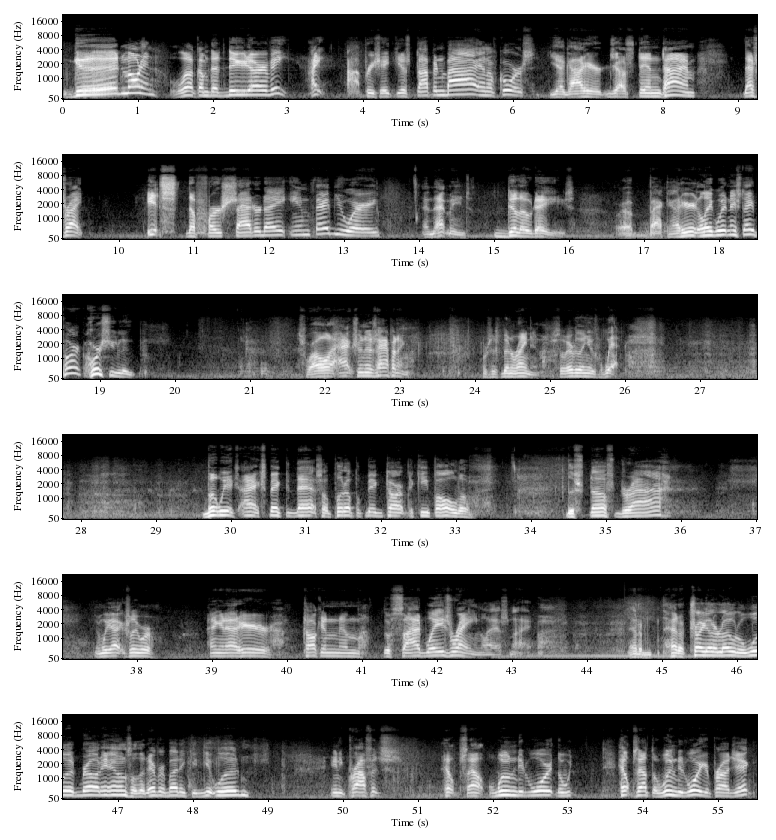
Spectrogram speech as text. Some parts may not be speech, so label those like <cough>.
Good morning. Welcome to Dude RV. Hey, I appreciate you stopping by, and of course, you got here just in time. That's right. It's the first Saturday in February, and that means Dillo Daze. We're uh, back out here at Lake Whitney State Park, Horseshoe Loop. That's where all the action is happening. Of course, it's been raining, so everything is wet. But we, I expected that, so put up a big tarp to keep all the the stuff dry. And we actually were hanging out here talking in the sideways rain last night. Had a had a trailer load of wood brought in so that everybody could get wood. Any profits helps out wounded war the helps out the wounded warrior project.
